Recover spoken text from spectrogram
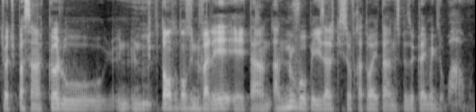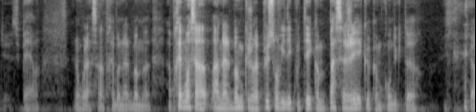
tu vois, tu passes à un col ou une, une- Mhm. tu entres dans une vallée et t'as un, un nouveau paysage qui s'offre à toi et t'as un espèce de climax de waouh, mon dieu, super. Donc voilà, c'est un très bon album. Après, moi, c'est un, un album que j'aurais plus envie d'écouter comme passager que comme conducteur. Tu vois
